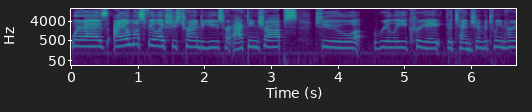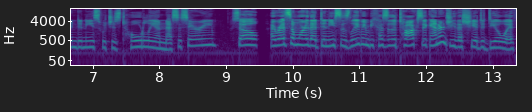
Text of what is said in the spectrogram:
Whereas I almost feel like she's trying to use her acting chops to really create the tension between her and Denise, which is totally unnecessary. So I read somewhere that Denise is leaving because of the toxic energy that she had to deal with.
